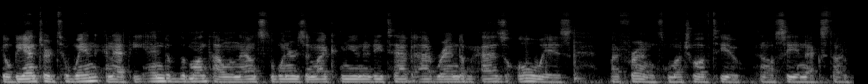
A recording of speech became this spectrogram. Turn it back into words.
You'll be entered to win, and at the end of the month, I will announce the winners in my community tab at random as always. My friends, much love to you, and I'll see you next time.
